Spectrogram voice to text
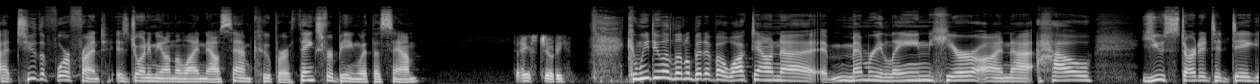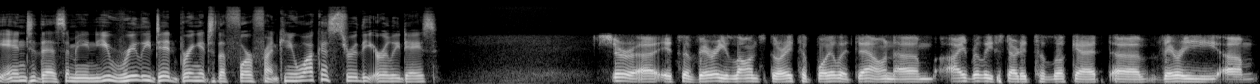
uh, to the forefront, is joining me on the line now. Sam Cooper. Thanks for being with us, Sam. Thanks, Jody. Can we do a little bit of a walk down uh, memory lane here on uh, how you started to dig into this? I mean, you really did bring it to the forefront. Can you walk us through the early days? Sure. Uh, it's a very long story. To boil it down, um, I really started to look at uh, very um,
